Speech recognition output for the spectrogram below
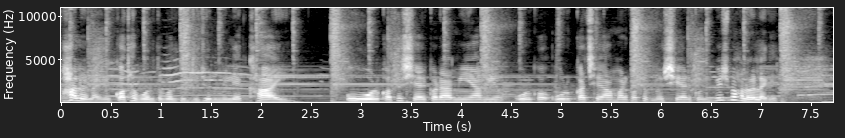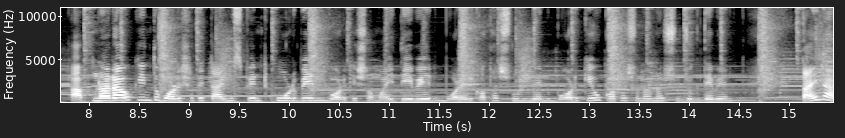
ভালো লাগে। কথা বলতে বলতে দুজন মিলে খাই। ও ওর কথা শেয়ার করে, আমি আমি ওর ওর কাছে আমার কথাগুলো শেয়ার করি, বেশ ভালো লাগে। আপনারাও কিন্তু বরের সাথে টাইম স্পেন্ড করবেন, বরকে সময় দেবেন, বরের কথা শুনবেন, বরকেও কথা শোনানোর সুযোগ দেবেন। তাই না?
